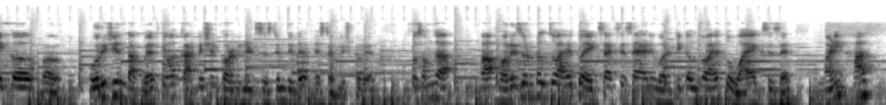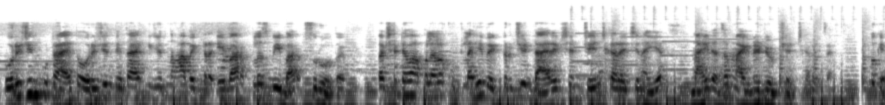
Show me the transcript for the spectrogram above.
एक ओरिजिन दाखवूयात किंवा कार्टेशियन कॉर्डिनेट सिस्टीम तिथे एस्टॅब्लिश करूयात. तो समजा हा हॉरिझॉन्टल जो आहे तो एक्स ऍक्सिस आहे आणि व्हर्टिकल जो आहे तो वाय ऍक्सिस आहे. आणि हा ओरिजिन कुठं आहे? तो ओरिजिन तिथं आहे की जिथनं हा वेक्टर ए बार प्लस बी बार सुरू होतोय. लक्षात ठेवा आपल्याला कुठल्याही वेक्टरची डायरेक्शन चेंज करायची नाहीये. नाही त्याचा मॅग्नेट्यूड चेंज करायचा आहे okay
